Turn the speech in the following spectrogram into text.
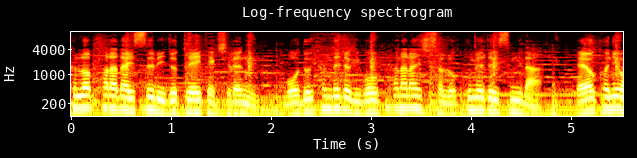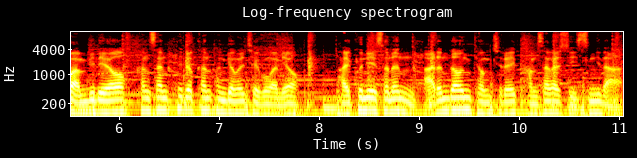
클럽 파라다이스 리조트의 객실은 모두 현대적이고 편안한 시설로 꾸며져 있습니다. 에어컨이 완비되어 항상 쾌적한 환경을 제공하며 발코니에서는 아름다운 경치를 감상할 수 있습니다.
